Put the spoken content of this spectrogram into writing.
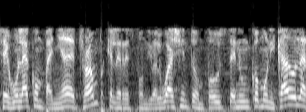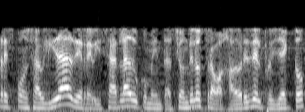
Según la compañía de Trump, que le respondió al Washington Post en un comunicado, la responsabilidad de revisar la documentación de los trabajadores del proyecto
